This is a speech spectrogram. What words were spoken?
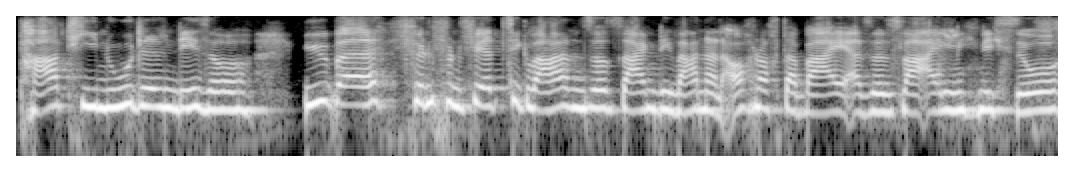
Partynudeln, die so über 45 waren, sozusagen, die waren dann auch noch dabei. Also es war eigentlich nicht so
